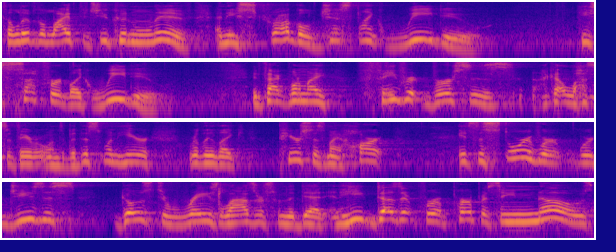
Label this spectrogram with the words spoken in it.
to live the life that you couldn't live. And he struggled just like we do. He suffered like we do. In fact, one of my favorite verses, I got lots of favorite ones, but this one here really like pierces my heart. It's the story where, where Jesus goes to raise Lazarus from the dead, and he does it for a purpose. He knows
